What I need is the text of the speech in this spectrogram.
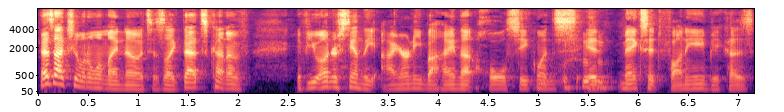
That's actually one of my notes. Is like that's kind of if you understand the irony behind that whole sequence, it makes it funny because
